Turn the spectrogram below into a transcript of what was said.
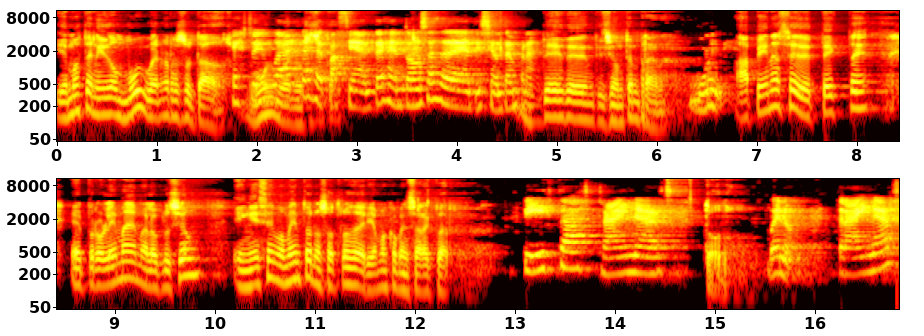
Y hemos tenido muy buenos resultados. Esto igual desde pacientes entonces de dentición temprana. Desde dentición temprana. Muy bien. Apenas se detecte el problema de maloclusión, en ese momento nosotros deberíamos comenzar a actuar pistas, trainers. Todo. Bueno, trainers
